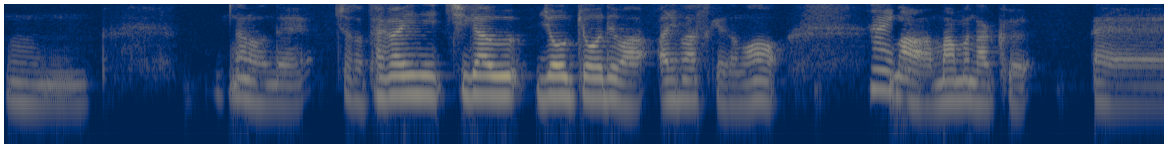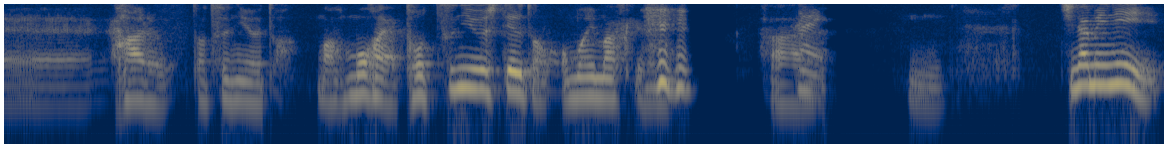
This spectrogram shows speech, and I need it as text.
うん、なので、ちょっと互いに違う状況ではありますけども、はい。まあ、間もなく、えー春突入と、まあ、もはや突入してると思いますけども、はいはいうん、ちなみに、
